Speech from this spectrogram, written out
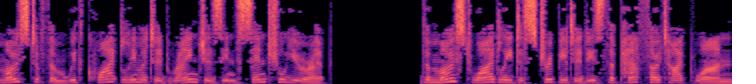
most of them with quite limited ranges in Central Europe. The most widely distributed is the pathotype 1.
